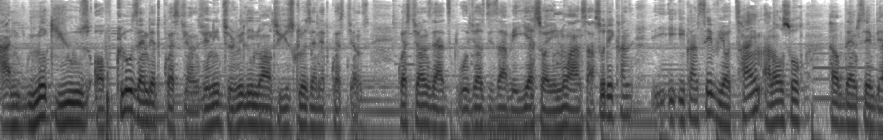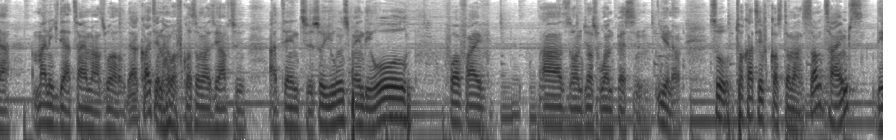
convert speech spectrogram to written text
and make use of close ended questions. You need to really know how to use close ended questions. Questions that will just deserve a yes or a no answer. So they can you can save your time and also help them save their manage their time as well. There are quite a number of customers you have to attend to, so you won't spend the whole four or five hours on just one person, you know. So, talkative customers sometimes they,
